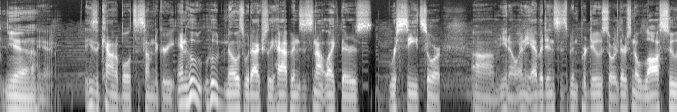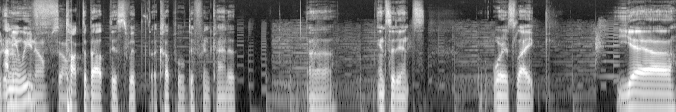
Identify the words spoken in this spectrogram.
I'm Yeah. yeah he's accountable to some degree and who who knows what actually happens it's not like there's receipts or um, you know any evidence that's been produced or there's no lawsuit or I mean, we've you know so talked about this with a couple different kind of uh, incidents where it's like, yeah,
